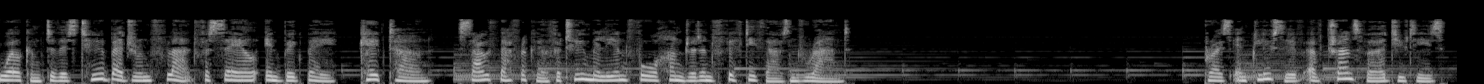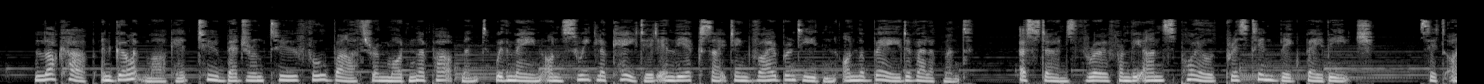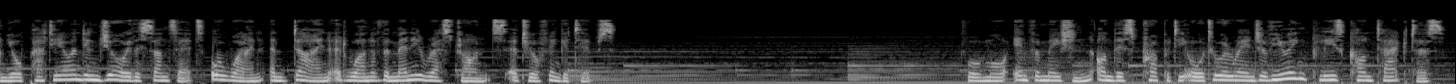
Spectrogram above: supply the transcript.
Welcome to this two-bedroom flat for sale in Big Bay, Cape Town, South Africa for 2,450,000 Rand. Price inclusive of transfer duties. Lock up and go up market 2 bedroom 2 full bathroom modern apartment with main ensuite located in the exciting vibrant Eden on the Bay development. A stone's throw from the unspoiled pristine Big Bay Beach. Sit on your patio and enjoy the sunsets or wine and dine at one of the many restaurants at your fingertips. For more information on this property or to arrange a viewing please contact us.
